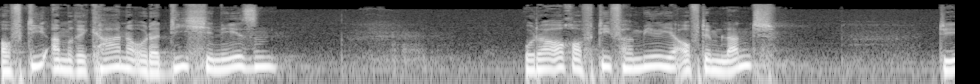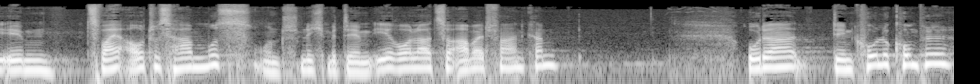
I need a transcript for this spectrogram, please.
auf die Amerikaner oder die Chinesen, oder auch auf die Familie auf dem Land, die eben zwei Autos haben muss und nicht mit dem E-Roller zur Arbeit fahren kann. Oder den Kohlekumpel,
